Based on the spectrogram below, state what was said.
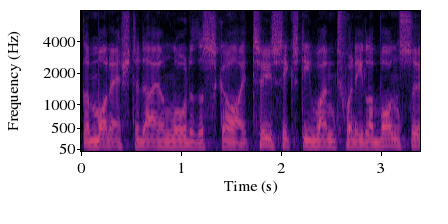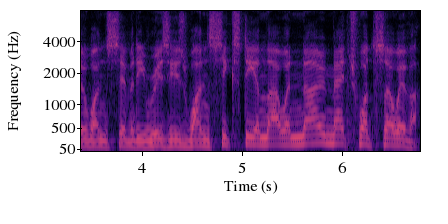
the Monash today on Lord of the Sky. 260, 120, Le Bon Sir 170, Riziz 160, and they were no match whatsoever.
